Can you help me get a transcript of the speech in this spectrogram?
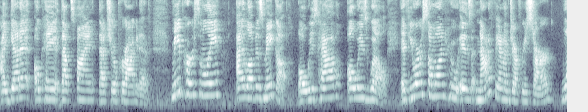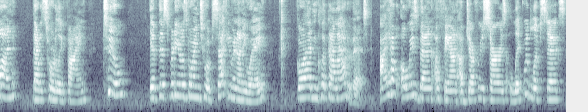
I get it. Okay, that's fine. That's your prerogative. Me personally, I love his makeup. Always have, always will. If you are someone who is not a fan of Jeffree Star, one, that is totally fine. Two, if this video is going to upset you in any way, go ahead and click on out of it. I have always been a fan of Jeffree Star's liquid lipsticks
